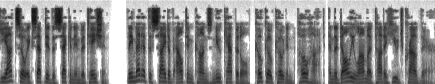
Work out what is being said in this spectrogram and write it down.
Gyatso accepted the second invitation. They met at the site of Altan Khan's new capital, Koko Khotan and the Dalai Lama taught a huge crowd there.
